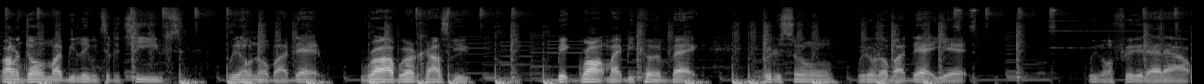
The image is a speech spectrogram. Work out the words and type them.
Ronald Jones might be leaving to the Chiefs. We don't know about that. Rob Gronkowski, Big Gronk might be coming back pretty soon. We don't know about that yet. We're gonna figure that out.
